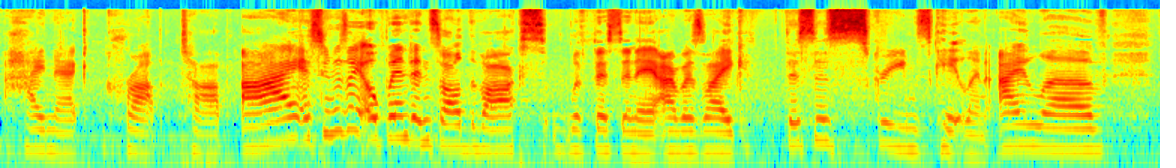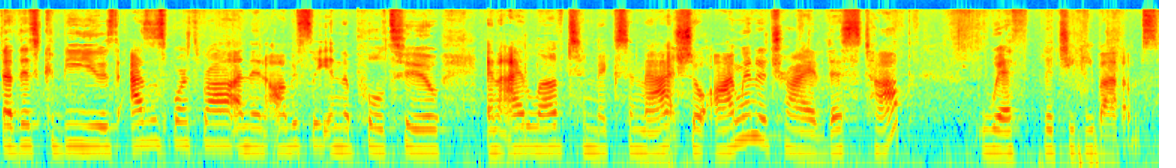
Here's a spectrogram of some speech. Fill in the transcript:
high neck crop top. I, as soon as I opened and saw the box with this in it, I was like, this is screams Kaitlin. I love that this could be used as a sports bra and then obviously in the pool too. And I love to mix and match. So I'm gonna try this top with the cheeky bottoms.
